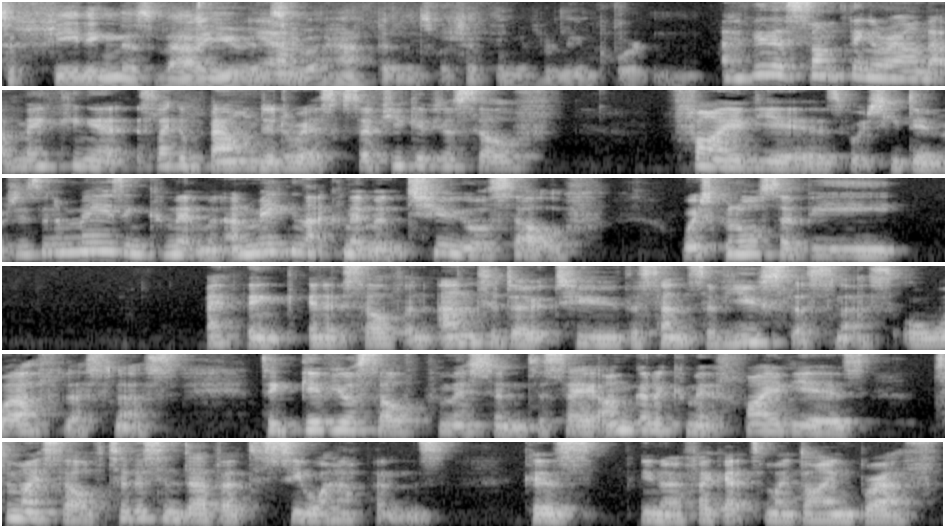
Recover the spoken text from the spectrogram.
to feeding this value and Yeah. see what happens, which I think is really important. I think there's something around that making it it's like a bounded risk. So if you give yourself five years, which he did, which is an amazing commitment, and making that commitment to yourself, which can also be, I think, in itself an antidote to the sense of uselessness or worthlessness, to give yourself permission to say, I'm going to commit five years to myself, to this endeavor, to see what happens. Because, you know, if I get to my dying breath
